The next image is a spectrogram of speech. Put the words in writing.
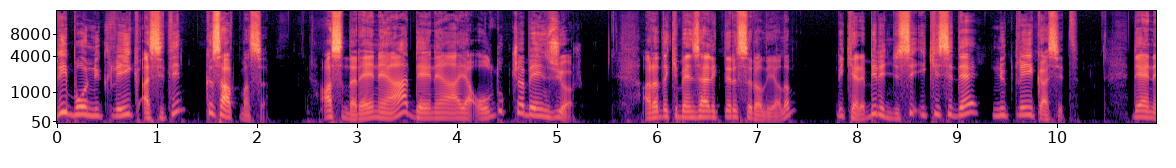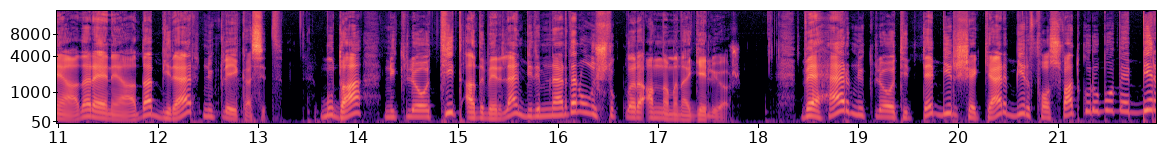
ribonükleik asitin kısaltması. Aslında RNA, DNA'ya oldukça benziyor. Aradaki benzerlikleri sıralayalım. Bir kere birincisi ikisi de nükleik asit. DNA'da, RNA'da birer nükleik asit. Bu da nükleotit adı verilen birimlerden oluştukları anlamına geliyor. Ve her nükleotitte bir şeker, bir fosfat grubu ve bir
